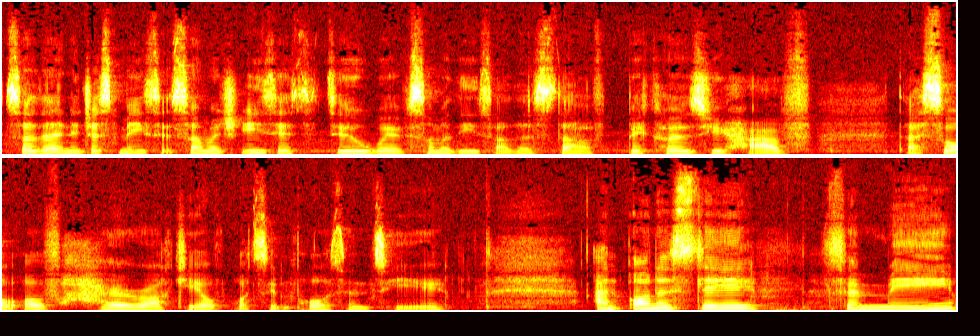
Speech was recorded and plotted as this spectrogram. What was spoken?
So then it just makes it so much easier to deal with some of these other stuff because you have that sort of hierarchy of what's important to you. And honestly, for me,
